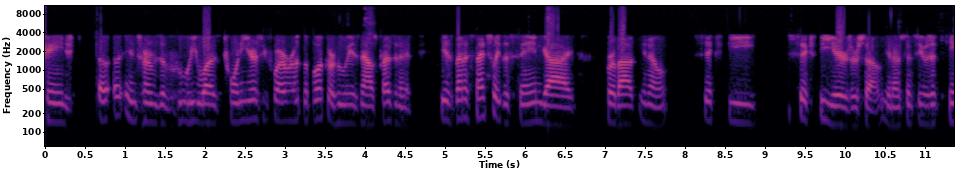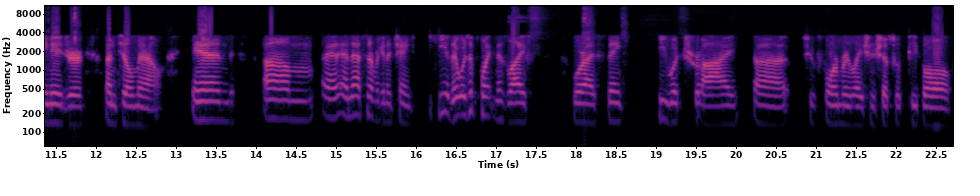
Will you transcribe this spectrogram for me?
changed uh, uh, in terms of who he was 20 years before I wrote the book or who he is now as president. He has been essentially the same guy for about you know 60, 60 years or so. You know, since he was a teenager until now, and um, and, and that's never going to change. He there was a point in his life where I think he would try uh, to form relationships with people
